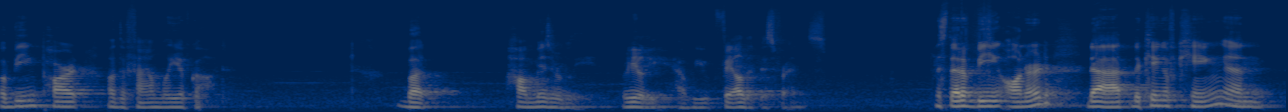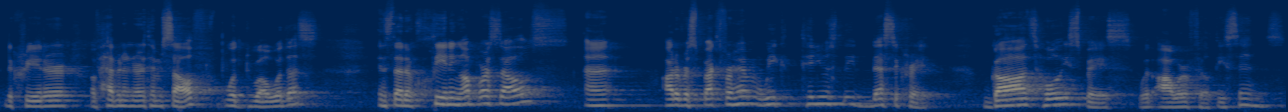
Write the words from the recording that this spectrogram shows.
of being part of the family of God. But how miserably, really, have we failed at this, friends? Instead of being honored that the King of Kings and the Creator of heaven and earth Himself would dwell with us, instead of cleaning up ourselves and out of respect for Him, we continuously desecrate God's holy space with our filthy sins.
